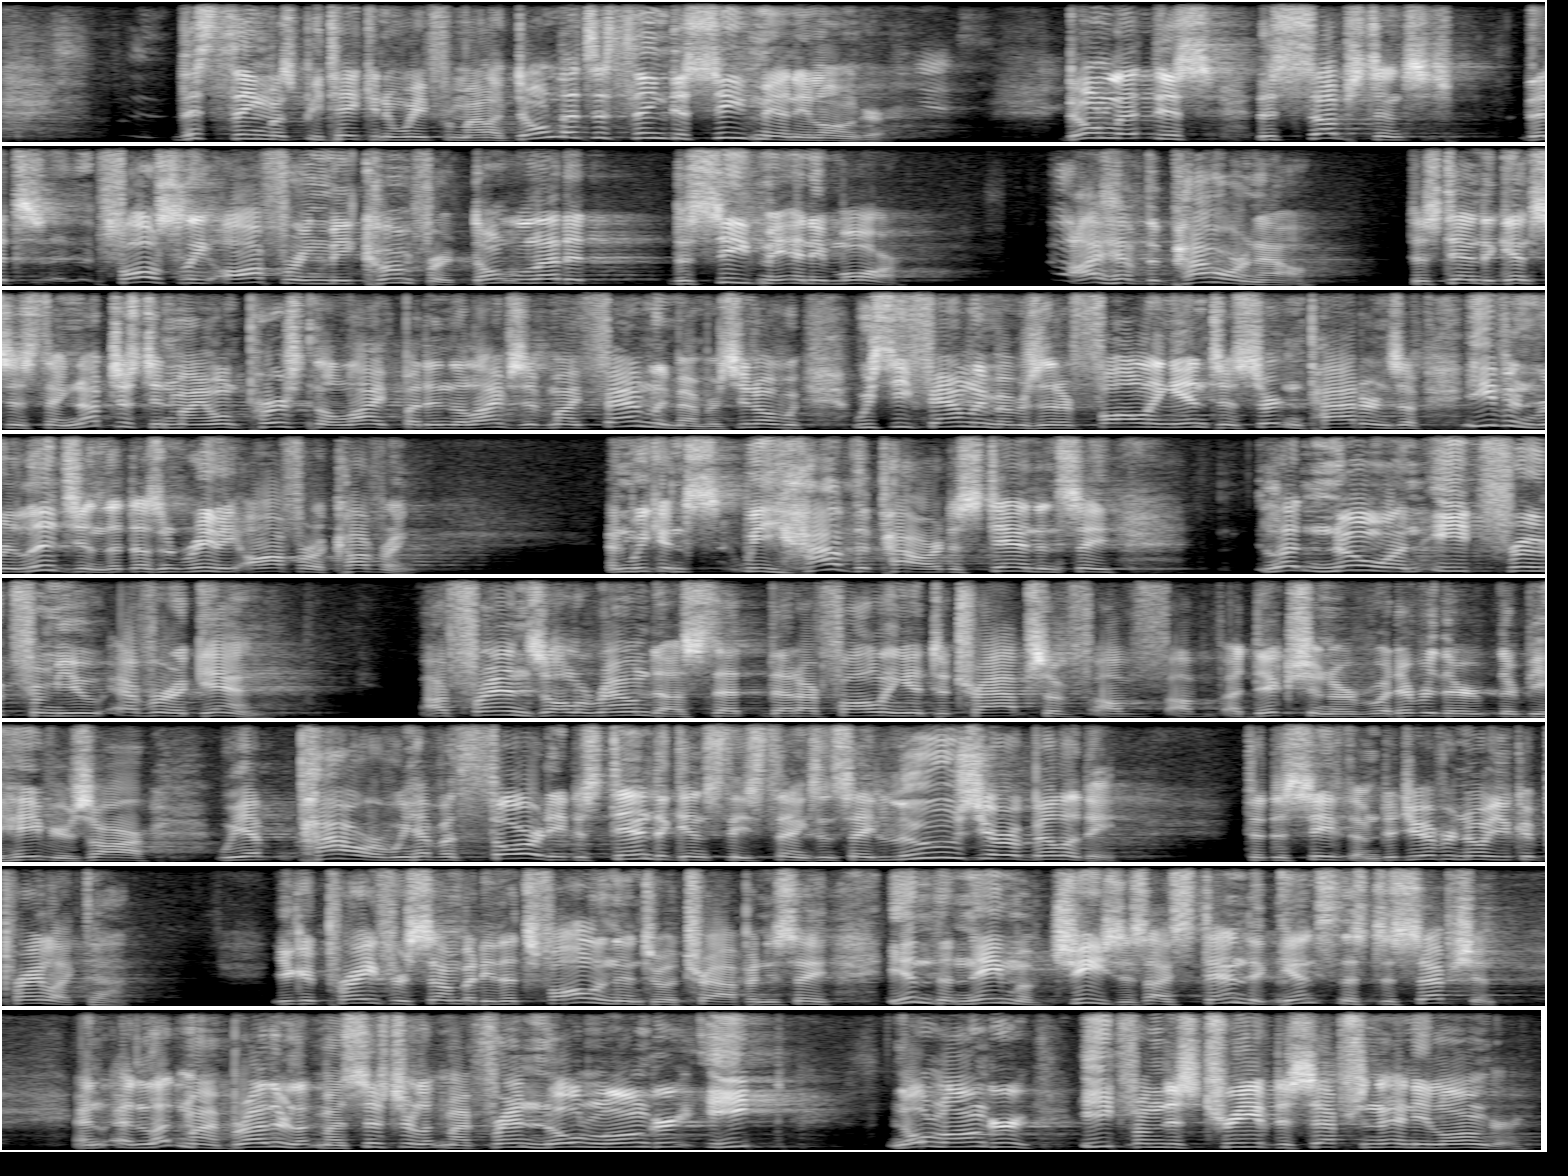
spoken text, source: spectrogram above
this thing must be taken away from my life. Don't let this thing deceive me any longer. Yes. Don't let this, this substance that's falsely offering me comfort, don't let it deceive me anymore. I have the power now to stand against this thing, not just in my own personal life, but in the lives of my family members. You know, we, we, see family members that are falling into certain patterns of even religion that doesn't really offer a covering. And we can we have the power to stand and say, let no one eat fruit from you ever again. Our friends all around us that, that are falling into traps of, of, of addiction or whatever their, their behaviors are, we have power, we have authority to stand against these things and say, lose your ability to deceive them. Did you ever know you could pray like that? You could pray for somebody that's fallen into a trap and you say, In the name of Jesus, I stand against this deception. And, and let my brother, let my sister, let my friend no longer eat, no longer eat from this tree of deception any longer.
